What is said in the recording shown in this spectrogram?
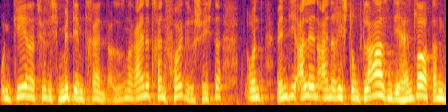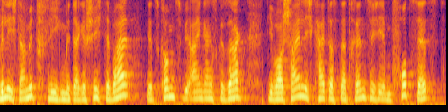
und gehe natürlich mit dem Trend. Also es ist eine reine Trendfolgegeschichte. Und wenn die alle in eine Richtung blasen, die Händler, dann will ich da mitfliegen mit der Geschichte, weil, jetzt kommt es, wie eingangs gesagt, die Wahrscheinlichkeit, dass der Trend sich eben fortsetzt,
